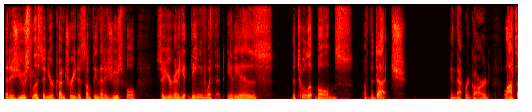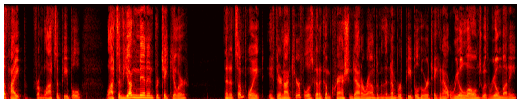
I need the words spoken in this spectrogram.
that is useless in your country to something that is useful. So you're going to get dinged with it. It is the tulip bulbs of the Dutch in that regard. Lots of hype from lots of people, lots of young men in particular, that at some point, if they're not careful, is going to come crashing down around them. And the number of people who are taking out real loans with real money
